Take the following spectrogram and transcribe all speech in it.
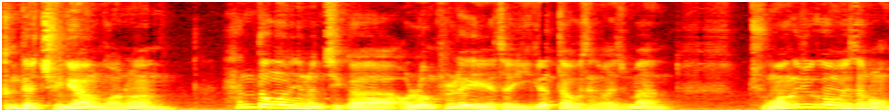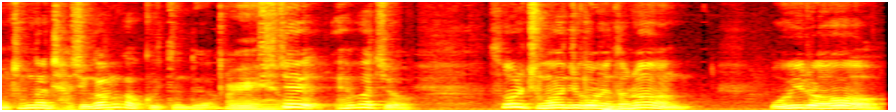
근데 중요한 거는 한동훈이는 지가 언론 플레이에서 이겼다고 생각하지만 중앙지검에서는 엄청난 자신감을 갖고 있던데요. 왜요? 취재 해봤죠. 서울중앙지검에서는 오히려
